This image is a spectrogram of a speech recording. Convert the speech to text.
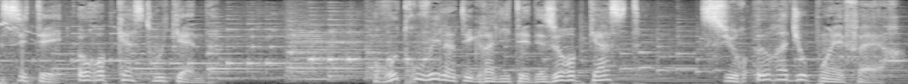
C'était Europecast Weekend. Retrouvez l'intégralité des Europecast sur euradio.fr.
